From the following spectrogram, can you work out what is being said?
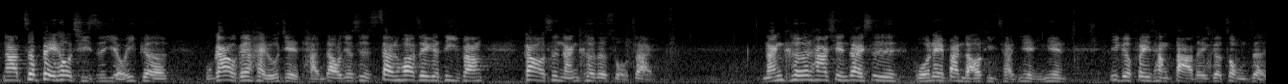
那这背后其实有一个，我刚刚有跟海茹姐谈到，就是善化这个地方刚好是南科的所在。南科它现在是国内半导体产业里面一个非常大的一个重镇，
